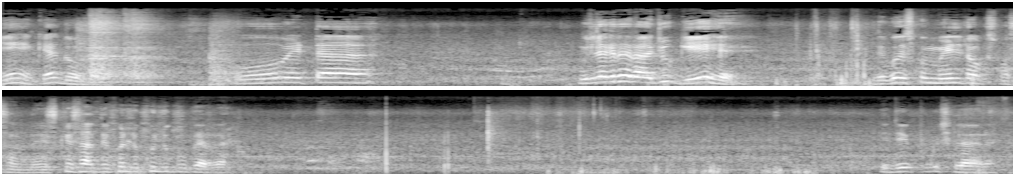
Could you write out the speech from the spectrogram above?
क्या दोनों? ओ बेटा। मुझे लग रहा है राजू गे है। देखो, इसको मेल डॉग्स पसंद है। इसके साथ देखो, लुकू लुकू कर रहा है। ये देख, पूछ ला रहा है।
